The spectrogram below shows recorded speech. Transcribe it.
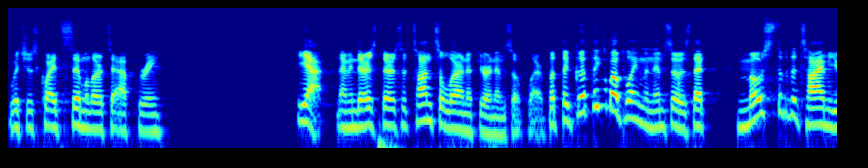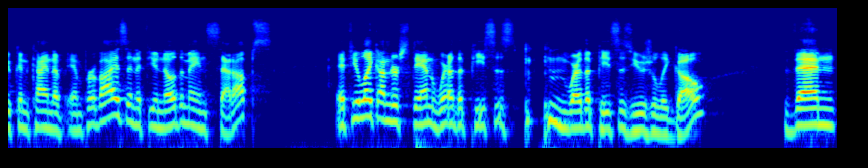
which is quite similar to f3. Yeah, I mean, there's there's a ton to learn if you're an Nimzo player. But the good thing about playing the Nimzo is that most of the time you can kind of improvise, and if you know the main setups, if you like understand where the pieces where the pieces usually go, then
